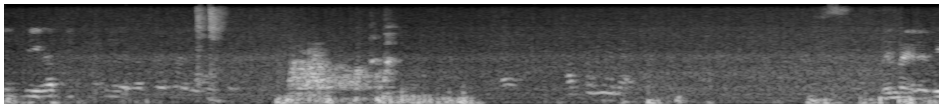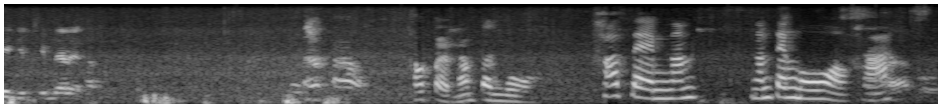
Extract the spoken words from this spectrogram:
ยินดีครับยินดีเลยครับ ได้ได้ไม่ใหม่นะพี่หยิบชิมได้เลยครับน้ำเปล่าข้าวแต่น้ำแตงโมข้าวแตมน้ำน้ำแตงโมเหรอคะครับผม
